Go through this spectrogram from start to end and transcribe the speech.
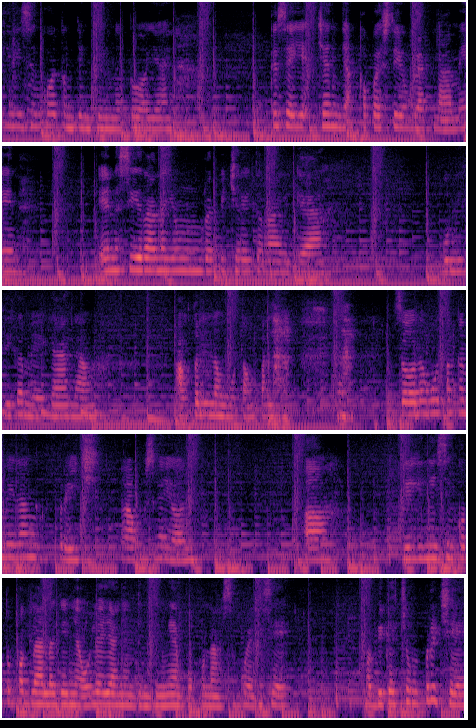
lilinisin ko itong tingting na to, ayan. Kasi dyan, dyan kapwesto yung rep namin. Eh, nasira na yung refrigerator namin, kaya bumili kami, kaya lang, actually nangutang pala. so, nangutang kami ng fridge. Tapos ngayon, ah, lilinisin ko itong paglalagay niya uli. Ayan yung tingting niya, pupunasan ko yan. Kasi, mabigat yung fridge eh.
